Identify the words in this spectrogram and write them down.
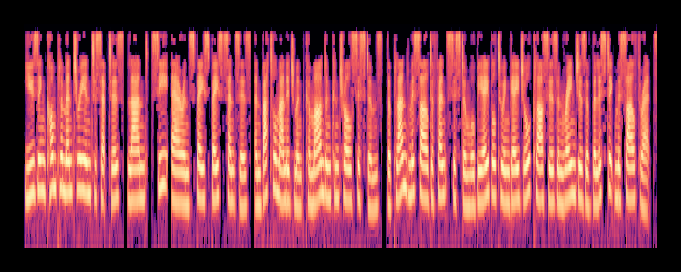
Using complementary interceptors, land, sea, air and space-based sensors, and battle management command and control systems, the planned missile defense system will be able to engage all classes and ranges of ballistic missile threats.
